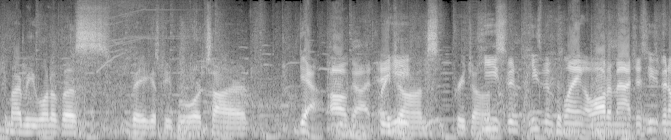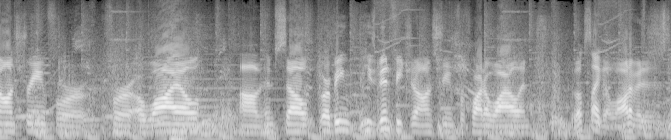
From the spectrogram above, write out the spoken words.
He might be one of us Vegas people who are tired. Yeah. Oh god. Pre And he- Johns. Pre Johns. He's been he's been playing a lot of matches. He's been on stream for for a while um, himself, or being he's been featured on stream for quite a while, and it looks like a lot of it is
